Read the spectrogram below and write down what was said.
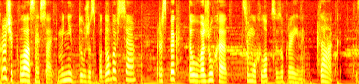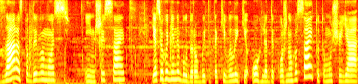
Коротше, класний сайт. Мені дуже сподобався. Респект та уважуха цьому хлопцю з України. Так, зараз подивимось інший сайт. Я сьогодні не буду робити такі великі огляди кожного сайту, тому що я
